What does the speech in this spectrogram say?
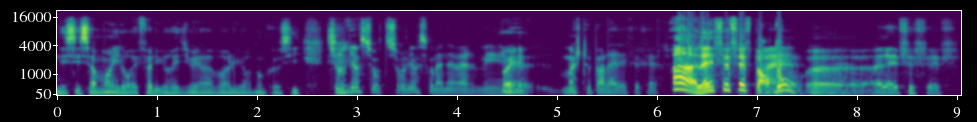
nécessairement il aurait fallu réduire la voilure. Donc aussi. Tu reviens sur tu reviens sur la navale, mais Ouais. euh, moi je te parle à la FFF. Ah, à la FFF, pardon, Ouais. euh, à la FFF.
